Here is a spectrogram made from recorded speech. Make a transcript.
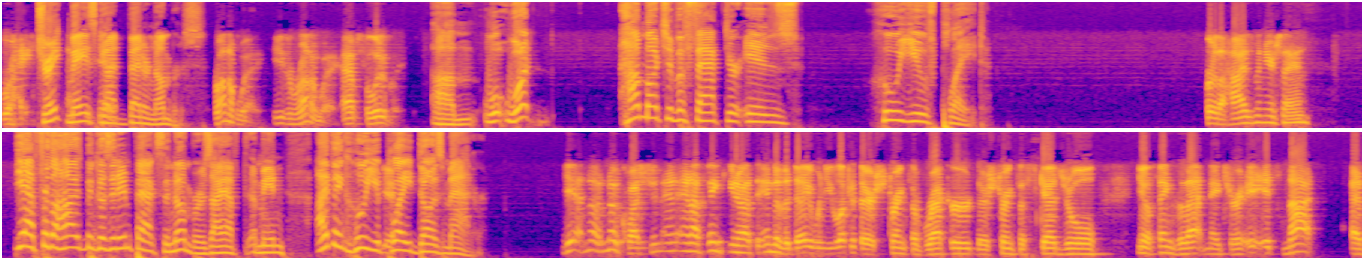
right? Drake Maye's yeah. got better numbers. Runaway. He's a runaway. Absolutely. Um, what? How much of a factor is who you've played for the Heisman? You're saying? Yeah, for the Heisman because it impacts the numbers. I have. To, I mean, I think who you yeah. play does matter. Yeah, no, no question. And, and I think you know, at the end of the day, when you look at their strength of record, their strength of schedule, you know, things of that nature, it, it's not as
